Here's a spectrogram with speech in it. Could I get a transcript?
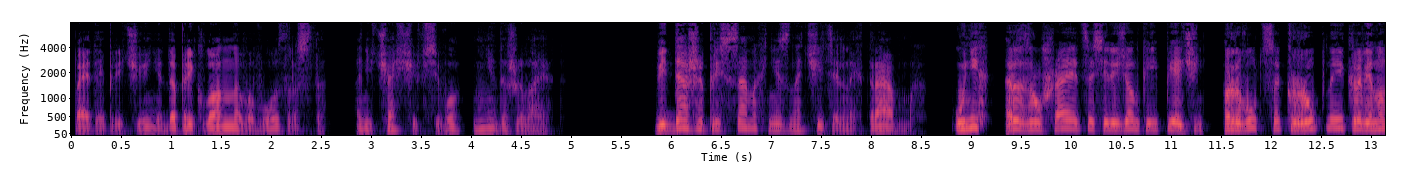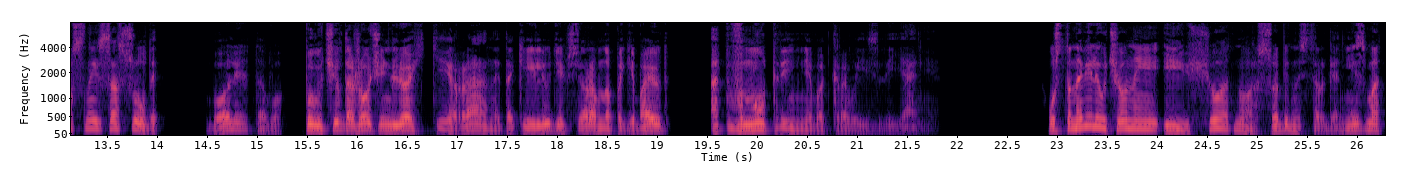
По этой причине до преклонного возраста они чаще всего не доживают. Ведь даже при самых незначительных травмах у них разрушается селезенка и печень, рвутся крупные кровеносные сосуды. Более того, получив даже очень легкие раны, такие люди все равно погибают от внутреннего кровоизлияния. Установили ученые и еще одну особенность организма,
